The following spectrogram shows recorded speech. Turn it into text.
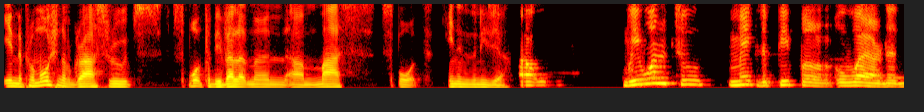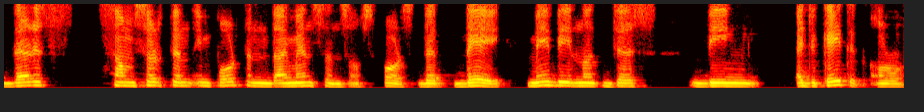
in the promotion of grassroots sport for development um, mass sport in indonesia? Uh, we want to make the people aware that there is some certain important dimensions of sports that they maybe not just being educated or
